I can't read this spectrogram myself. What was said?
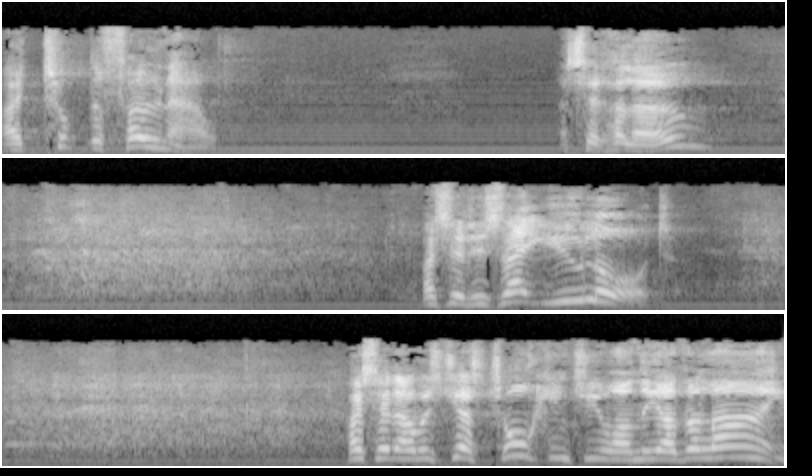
I took the phone out. I said, Hello? I said, Is that you, Lord? I said, I was just talking to you on the other line.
